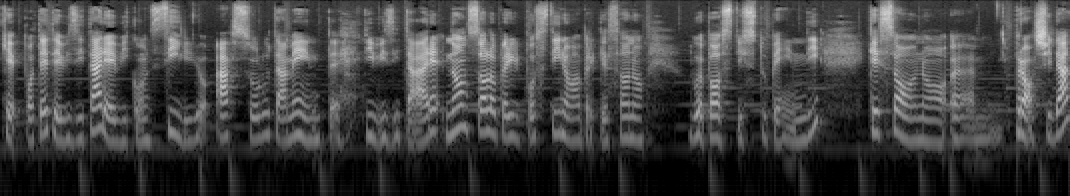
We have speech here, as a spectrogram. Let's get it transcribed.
che potete visitare e vi consiglio assolutamente di visitare, non solo per il postino, ma perché sono due posti stupendi, che sono ehm, Procida,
